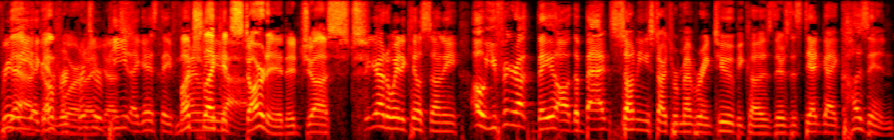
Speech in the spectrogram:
really, Yeah, again, go for rinse I and repeat. guess. I guess they Much like uh, it started, it just figure out a way to kill Sonny. Oh, you figure out they uh, the bad Sonny starts remembering too because there's this dead guy cousin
